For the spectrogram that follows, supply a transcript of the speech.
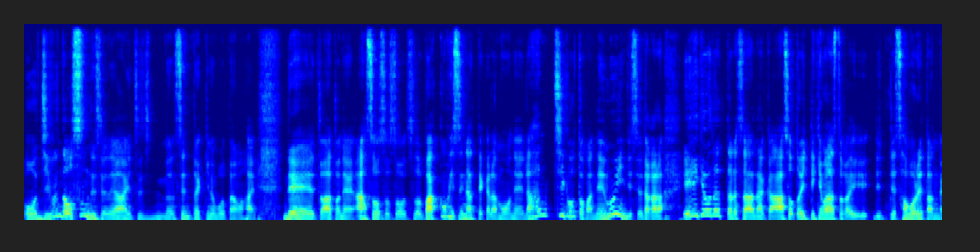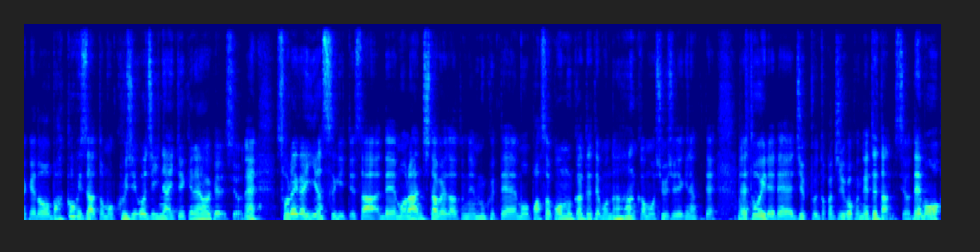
お自分で押すんですよね、あいつ、洗濯機のボタンを。はい。で、えっと、あとね、あ、そうそうそう、ちょっとバックオフィスになってからもうね、ランチ後とか眠いんですよ。だから、営業だったらさ、なんか、あ、外行ってきますとか言ってサボれたんだけど、バックオフィスだともう9時5時いないといけないわけですよね。それが嫌すぎてさ、で、もうランチ食べた後眠くて、もうパソコン向かっててもなんかもう収集できなくて、トイレで10分とか15分寝てたんですよ。でも、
